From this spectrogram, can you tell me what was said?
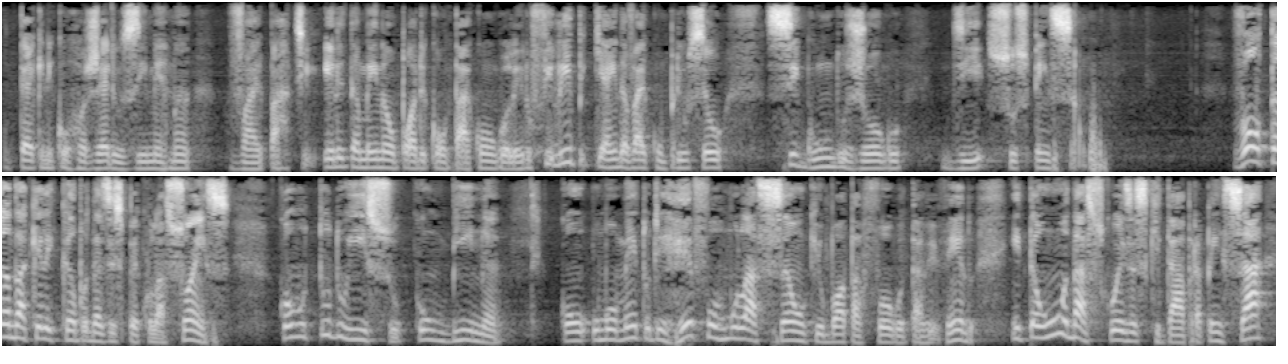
o técnico Rogério Zimmermann vai partir. Ele também não pode contar com o goleiro Felipe, que ainda vai cumprir o seu segundo jogo de suspensão. Voltando àquele campo das especulações, como tudo isso combina com o momento de reformulação que o Botafogo está vivendo, então uma das coisas que dá para pensar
